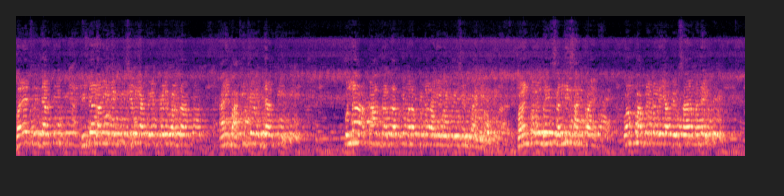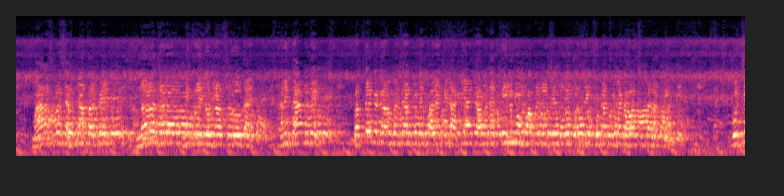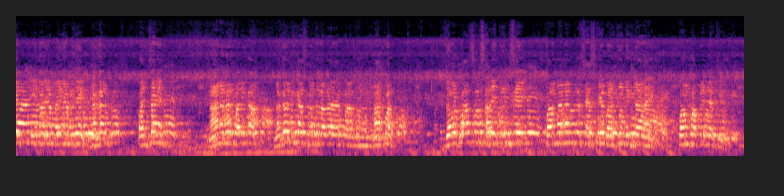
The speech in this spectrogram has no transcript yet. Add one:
बरेच विद्यार्थी फिल्टर आणि इलेक्ट्रिशियन या ट्रेडकडे वळतात. आणि बाकीचे विद्यार्थी पुन्हा त्रास करतात की मला फिल्टर आणि इलेक्ट्रिशियन पाहिजे. परंतु मी संधी सांगतोय पंप ऑपरेटर या व्यवसायामध्ये महाराष्ट्र शासनातर्फे नळ जल मित्र योजना सुरू होत आहे. आणि त्यामध्ये प्रत्येक ग्रामपंचायतमध्ये पाण्याची टाकी आहे त्यामध्ये तीन पंप ऑपरेटरचे मुलं प्रत्येक छोट्या छोट्या गावात सुद्धा लागतील. पुढच्या येणाऱ्या महिन्यामध्ये नगर पंचायत महानगरपालिका नगर विकास मंत्रालया मार्फत जवळपास साडेतीनशे परमानंट शासकीय भरती निघणार आहे. पंप ऑपरेटरची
